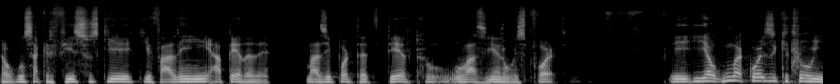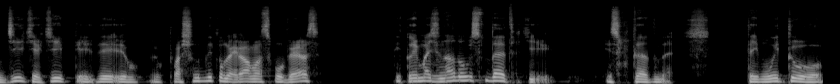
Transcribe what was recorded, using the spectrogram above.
alguns sacrifícios que, que valem a pena, né? Mas é importante ter um lazer, um esporte. E, e alguma coisa que tu indique aqui, eu, eu tô achando muito legal a nossa conversa, e tô imaginando um estudante aqui, escutando, né? tem muito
